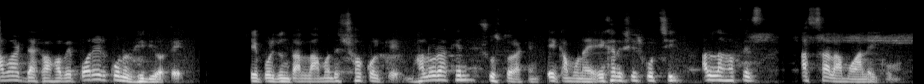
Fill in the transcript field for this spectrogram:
আবার দেখা হবে পরের কোনো ভিডিওতে সে পর্যন্ত আল্লাহ আমাদের সকলকে ভালো রাখেন, সুস্থ রাখেন। এই কামনায় এখানে শেষ করছি। আল্লাহ হাফেজ। আসসালামু আলাইকুম।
